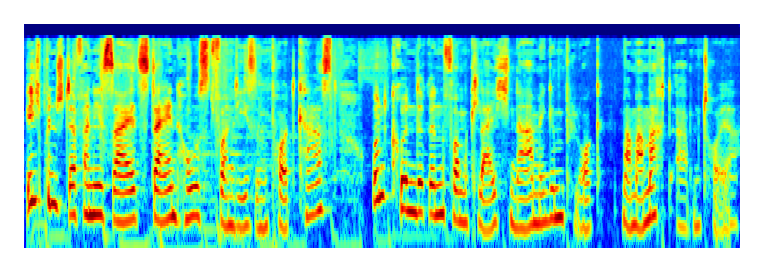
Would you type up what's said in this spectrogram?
Ich bin Stefanie Seitz, dein Host von diesem Podcast und Gründerin vom gleichnamigen Blog Mama macht Abenteuer.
